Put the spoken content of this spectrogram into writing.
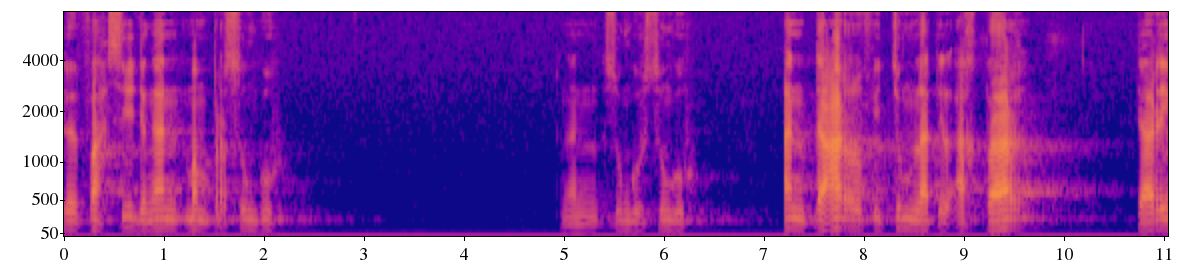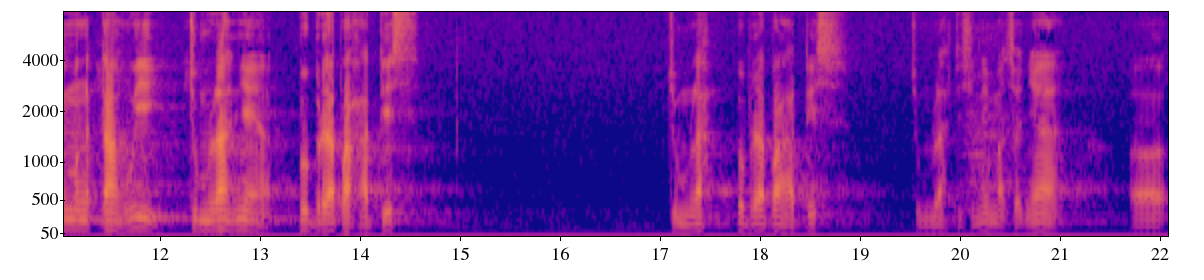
Befahsi dengan mempersungguh. Dengan sungguh-sungguh. Anta'arufi jumlatil akhbar. Dari mengetahui jumlahnya beberapa hadis. Jumlah beberapa hadis. Jumlah di sini maksudnya uh,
